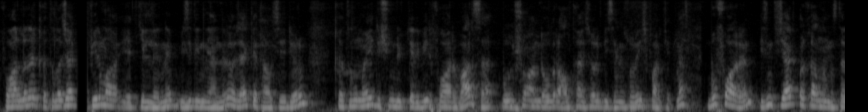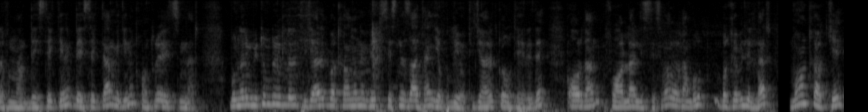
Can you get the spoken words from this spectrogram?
fuarlara katılacak firma yetkililerine, bizi dinleyenlere özellikle tavsiye ediyorum. Katılmayı düşündükleri bir fuar varsa bu şu anda olur 6 ay sonra bir sene sonra hiç fark etmez. Bu fuarın bizim Ticaret Bakanlığımız tarafından desteklenip desteklenmediğini kontrol etsinler. Bunların bütün duyuruları Ticaret Bakanlığı'nın web sitesinde zaten yapılıyor. Ticaret.gov.tr'de. Oradan fuarlar listesi var. Oradan bulup bakabilirler. Muhakkak ki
